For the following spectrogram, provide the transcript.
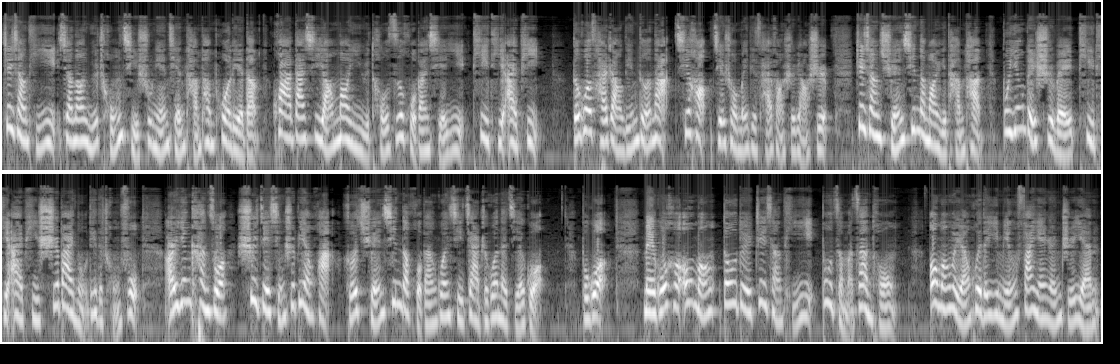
这项提议相当于重启数年前谈判破裂的跨大西洋贸易与投资伙伴协议 （TTIP）。德国财长林德纳七号接受媒体采访时表示，这项全新的贸易谈判不应被视为 TTIP 失败努力的重复，而应看作世界形势变化和全新的伙伴关系价值观的结果。不过，美国和欧盟都对这项提议不怎么赞同。欧盟委员会的一名发言人直言，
